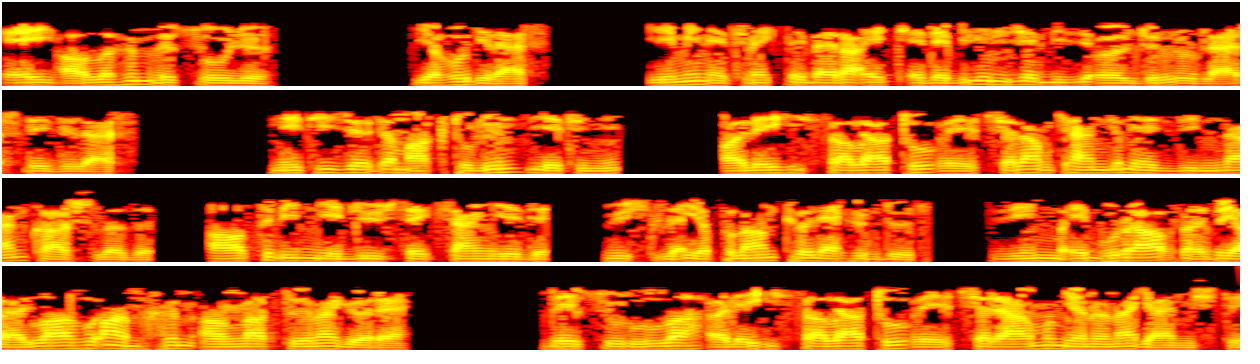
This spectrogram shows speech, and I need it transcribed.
ey Allah'ın Resulü, Yahudiler, yemin etmekle beraat edebilince bizi öldürürler dediler. Neticede maktulün diyetini, aleyhissalatu vesselam kendi nezdinden karşıladı. 6787 Müsle yapılan köle hürdür. Zin Ebu radıyallahu anh'ın anlattığına göre, Resulullah aleyhissalatu vesselamın yanına gelmişti.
